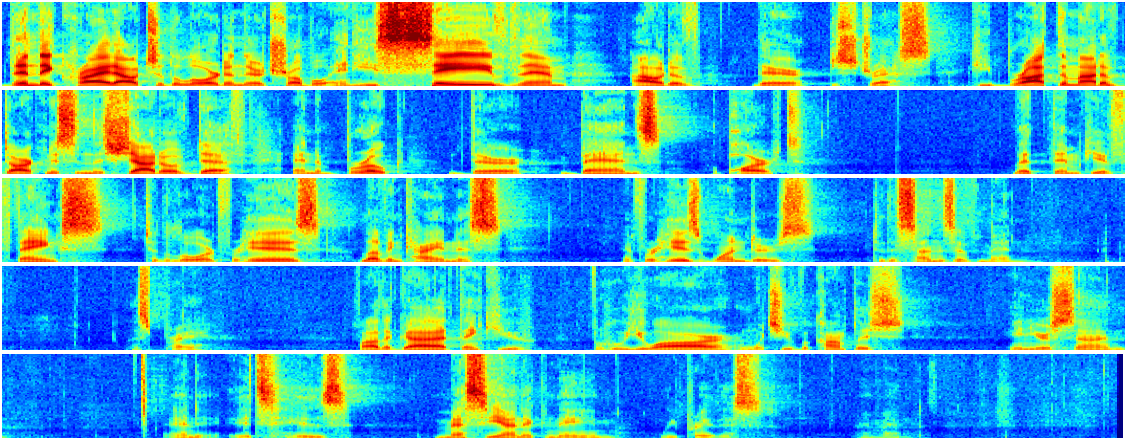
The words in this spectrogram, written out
Then they cried out to the Lord in their trouble, and He saved them out of their distress. He brought them out of darkness in the shadow of death and broke their bands apart. Let them give thanks to the Lord for His loving kindness and for his wonders to the sons of men. Let's pray. Father God, thank you for who you are and what you've accomplished in your Son. And it's his messianic name we pray this. Amen.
